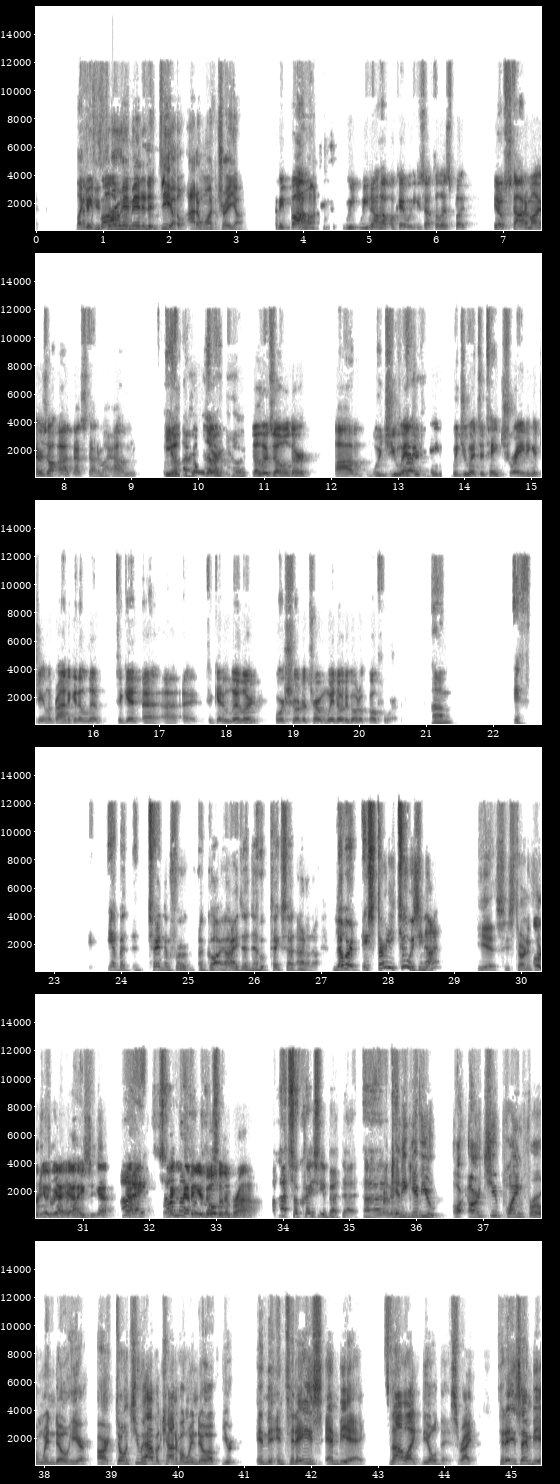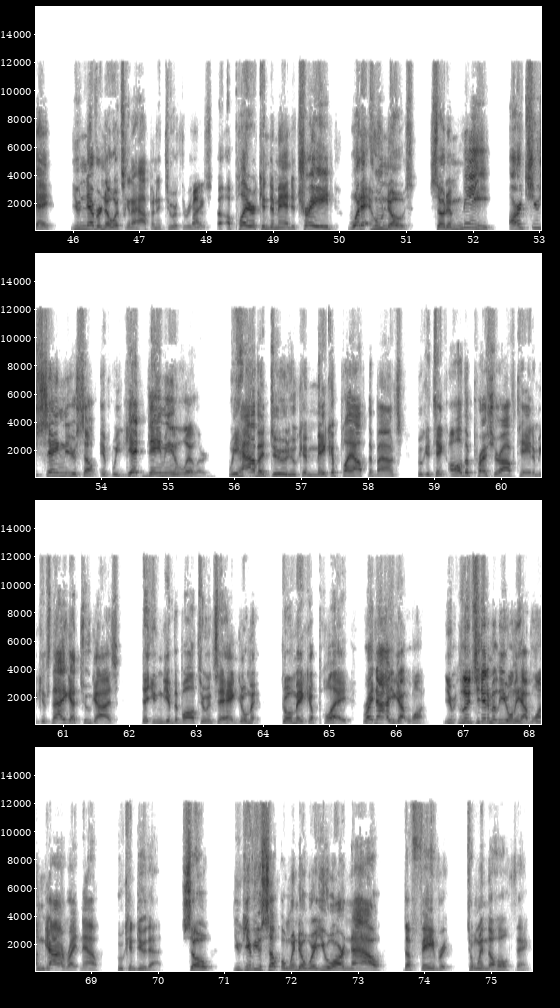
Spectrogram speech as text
Like I mean, if you Bob, threw him in in a deal, I don't want Trae Young. I mean, Bob, want we, we know how okay, well, he's off the list, but you know, Stoudemire's uh, not Stoudemire. Um, Lillard's older. Lillard, Lillard. Lillard's older. Um, would you entertain? Would you entertain trading a Jaylen Brown to get a lim- to get a, uh, uh, to get a Lillard or a shorter term window to go to go for it? Um, if yeah, but trade them for a guy. All right, then who takes that? I don't know. Lillard, he's 32, is he not? He is. He's turning Oh, 33. yeah, yeah, he's, yeah. All yeah. right, so Like I'm not seven so years crazy- older than Brown. I'm not so crazy about that. Uh, I mean, Can he give you? Aren't you playing for a window here? Aren't? Don't you have a kind of a window of your in the in today's NBA? It's not like the old days, right? Today's NBA, you never know what's going to happen in two or three Right. years. A, a player can demand a trade. What? Who knows? So to me, aren't you saying to yourself, if we get Damian Lillard, we have a dude who can make a play off the bounce, who can take all the pressure off Tatum, because now you got two guys that you can give the ball to and say, hey, go make go make a play. Right now, you got one. You legitimately you only have one guy right now who can do that. So you give yourself a window where you are now the favorite to win the whole thing.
